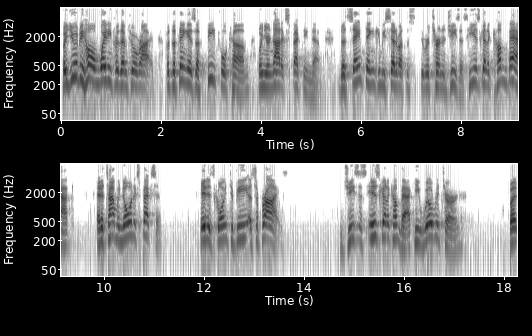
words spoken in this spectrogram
But you would be home waiting for them to arrive. But the thing is, a thief will come when you're not expecting them. The same thing can be said about the return of Jesus. He is going to come back at a time when no one expects him. It is going to be a surprise. Jesus is going to come back. He will return. But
